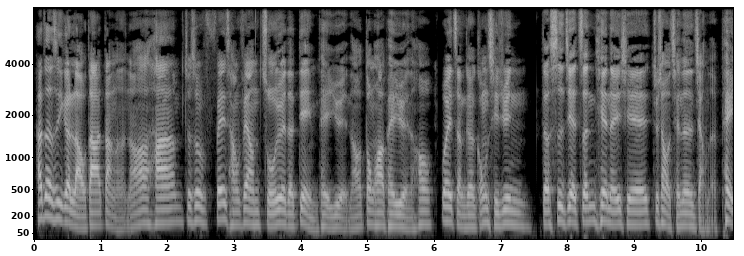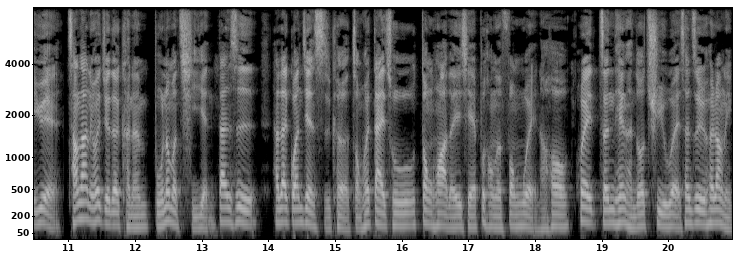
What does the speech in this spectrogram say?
他真的是一个老搭档啊。然后他就是非常非常卓越的电影配乐，然后动画配乐，然后为整个宫崎骏。的世界增添了一些，就像我前阵子讲的配乐，常常你会觉得可能不那么起眼，但是它在关键时刻总会带出动画的一些不同的风味，然后会增添很多趣味，甚至于会让你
